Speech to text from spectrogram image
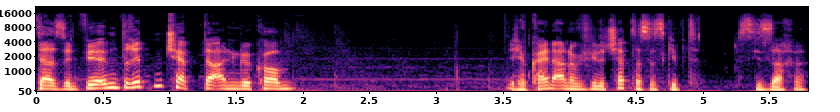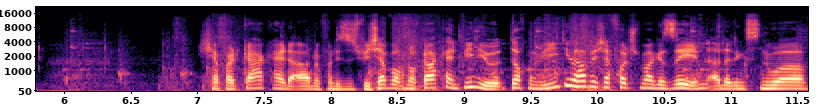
da sind wir im dritten Chapter angekommen. Ich habe keine Ahnung, wie viele Chapters es gibt. Ist die Sache. Ich habe halt gar keine Ahnung von diesem Spiel. Ich habe auch noch gar kein Video. Doch, ein Video habe ich ja voll schon mal gesehen. Allerdings nur,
